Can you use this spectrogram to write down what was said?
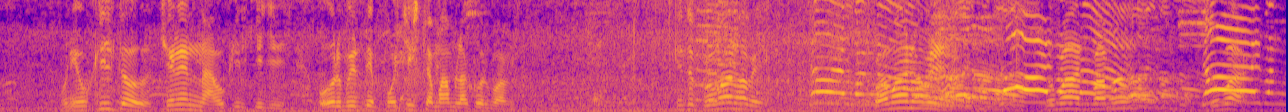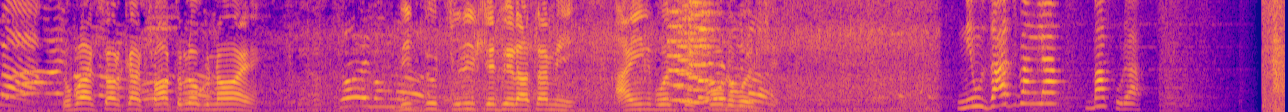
উনি উকিল তো চেনেন না উকিল কী জিনিস। ওর বিরুদ্ধে পঁচিশটা মামলা করব আমি। কিন্তু প্রমাণ হবে। প্রমাণ হবে। সুভাষ বাবু সুভাষ সুভাষ সরকার সৎ লোক নয়। বিদ্যুৎ চুরি কেসের আসামি, আইন বলছে, কোর্ট বলছে। নিউজ আজ বাংলা, বাঁকুড়া।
